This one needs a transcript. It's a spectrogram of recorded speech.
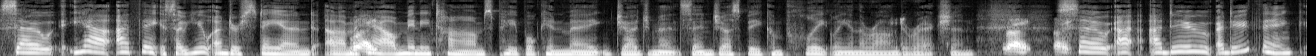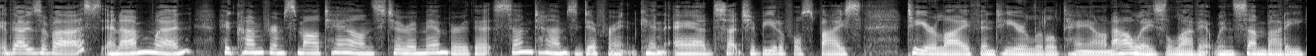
So, yeah, I think so. You understand um, Right. how many times people can make judgments and just be completely in the wrong direction. Right, right. So I, I do I do think those of us, and I'm one, who come from small towns to remember that sometimes different can add such a beautiful spice to your life and to your little town. I always love it when somebody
